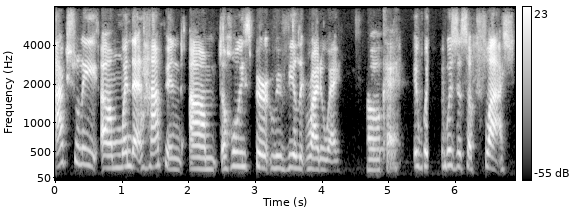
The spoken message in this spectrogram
actually, um, when that happened, um, the Holy Spirit revealed it right away. Oh, okay. It was it was just a flash.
